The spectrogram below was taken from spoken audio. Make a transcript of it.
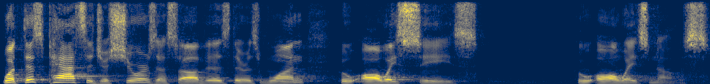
What this passage assures us of is there is one who always sees, who always knows.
